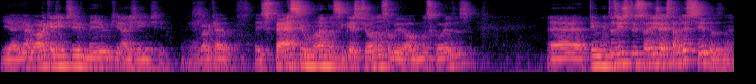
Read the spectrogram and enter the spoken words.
E aí agora que a gente meio que, a gente, agora que a, a espécie humana se questiona sobre algumas coisas, é, tem muitas instituições já estabelecidas, né?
